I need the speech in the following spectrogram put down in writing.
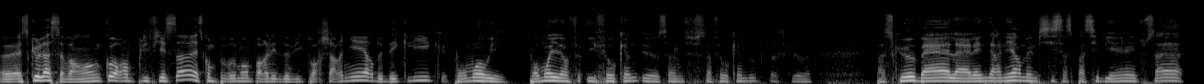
Euh, Est-ce que là, ça va encore amplifier ça? Est-ce qu'on peut vraiment parler de victoire charnière, de déclic? Pour moi, oui. Pour moi, il, en fait, il fait aucun, euh, ça, ça fait aucun doute parce que, parce que ben, la- l'année dernière, même si ça se passait bien et tout ça,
